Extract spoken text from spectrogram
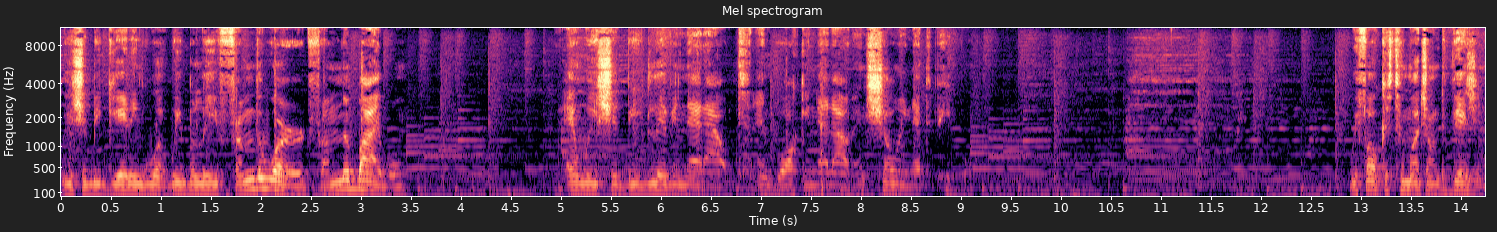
We should be getting what we believe from the Word, from the Bible, and we should be living that out and walking that out and showing that to people. We focus too much on division.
